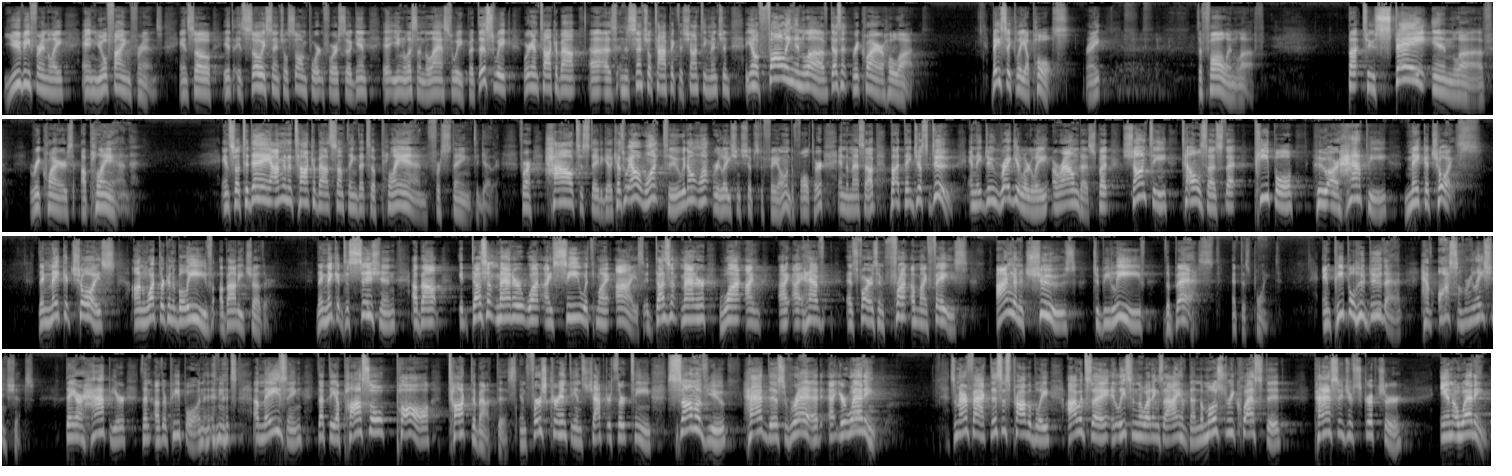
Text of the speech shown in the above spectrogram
You be friendly, and you'll find friends. And so it, it's so essential, so important for us. So, again, uh, you can listen to last week. But this week, we're going to talk about uh, an essential topic that Shaunti mentioned. You know, falling in love doesn't require a whole lot. Basically, a pulse, right? to fall in love. But to stay in love requires a plan. And so today I'm going to talk about something that's a plan for staying together, for how to stay together. Because we all want to. We don't want relationships to fail and to falter and to mess up, but they just do. And they do regularly around us. But Shaunti tells us that people who are happy make a choice. They make a choice on what they're going to believe about each other. They make a decision about it doesn't matter what I see with my eyes. It doesn't matter what I'm, I, I have as far as in front of my face. I'm going to choose to believe the best at this point. And people who do that have awesome relationships. They are happier than other people. And, and it's amazing that the Apostle Paul talked about this in 1 Corinthians chapter 13. Some of you had this read at your wedding. As a matter of fact, this is probably, I would say, at least in the weddings that I have done, the most requested passage of scripture in a wedding.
